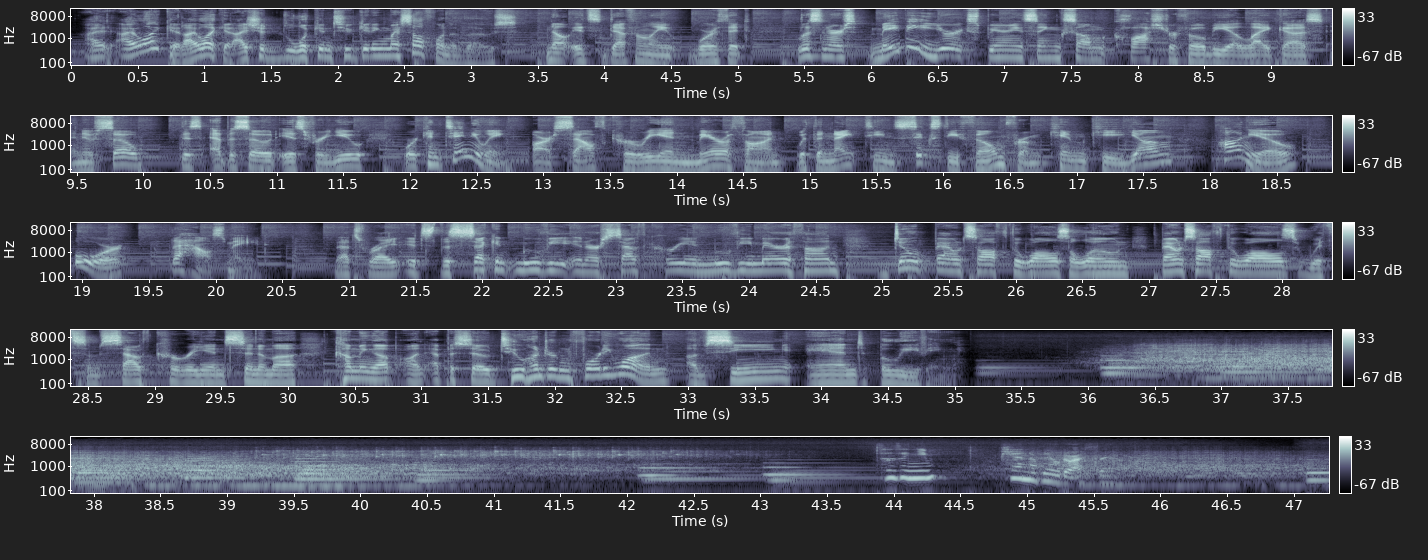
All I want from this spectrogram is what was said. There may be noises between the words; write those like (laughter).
I, I like it. I like it. I should look into getting myself one of those. No, it's definitely worth it. Listeners, maybe you're experiencing some claustrophobia like us, and if so, this episode is for you. We're continuing our South Korean marathon with the 1960 film from Kim Ki Young, Hanyeo, or The Housemaid. That's right, it's the second movie in our South Korean movie marathon. Don't bounce off the walls alone, bounce off the walls with some South Korean cinema coming up on episode 241 of Seeing and Believing. 선생님, 피아노 배우러 왔어요.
